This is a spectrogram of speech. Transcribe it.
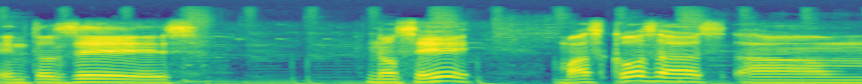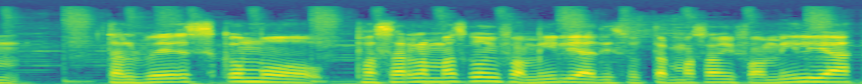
Entonces, no sé, más cosas. tal vez como pasarla más con mi familia, disfrutar más a mi familia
